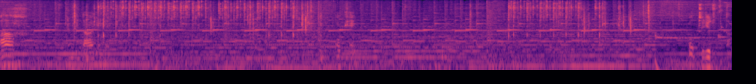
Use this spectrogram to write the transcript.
아. 음, 나가겠네. 오케이. 어, 드디어 죽었다.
